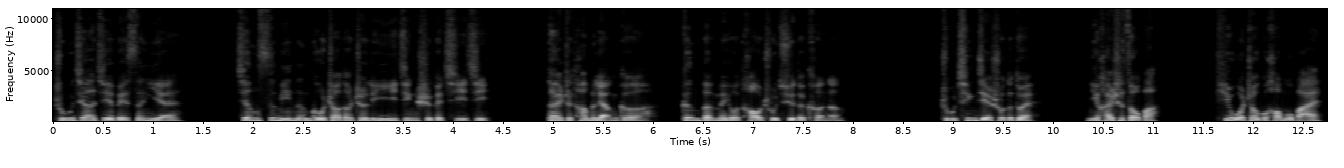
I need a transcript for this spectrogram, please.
朱家戒备森严，江思明能够找到这里已经是个奇迹。带着他们两个，根本没有逃出去的可能。”竹清姐说的对，你还是走吧，替我照顾好慕白。”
